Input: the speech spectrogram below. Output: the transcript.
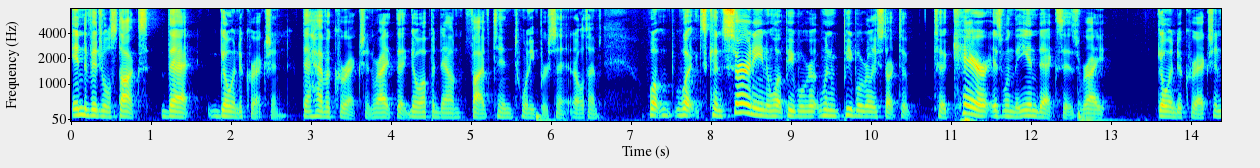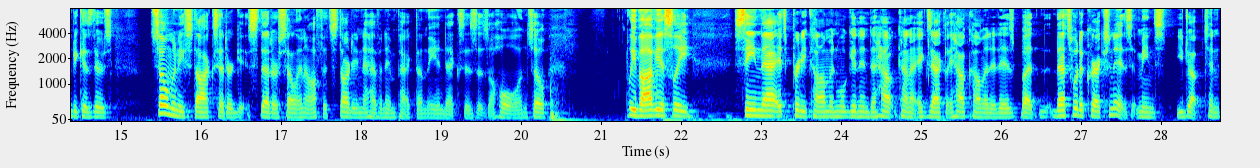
individual stocks that go into correction, that have a correction, right? That go up and down 5, 10, 20% at all times what what's concerning and what people when people really start to to care is when the indexes right go into correction because there's so many stocks that are that are selling off. It's starting to have an impact on the indexes as a whole. And so we've obviously seen that. It's pretty common. We'll get into how kind of exactly how common it is but that's what a correction is. It means you drop 10%.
